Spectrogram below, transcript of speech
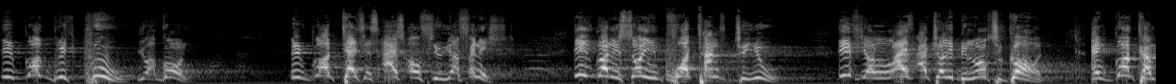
if God breathes poo, you are gone. If God takes his eyes off you, you are finished. If God is so important to you, if your life actually belongs to God and God can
